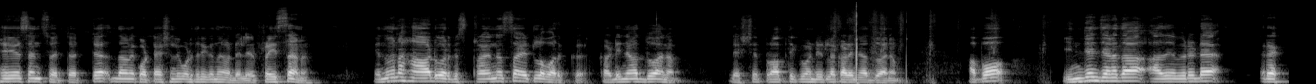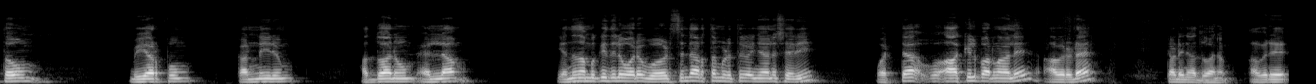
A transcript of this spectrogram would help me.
tears and sweat ഒറ്റ ഇതാണ് കൊട്ടേഷനിൽ കൊടുത്തിരിക്കുന്നത് കണ്ടില്ലേ? ഫ്രൈസാണ് എന്ന് പറഞ്ഞാൽ ഹാർഡ് വർക്ക് സ്ട്രെനസ് ആയിട്ടുള്ള വർക്ക് കഠിനാധ്വാനം ലക്ഷ്യപ്രാപ്തിക്ക് വേണ്ടിയിട്ടുള്ള കഠിനാധ്വാനം. അപ്പോൾ ഇന്ത്യൻ ജനത അത് ഇവരുടെ രക്തവും വിയർപ്പും കണ്ണീരും അധ്വാനവും എല്ലാം എന്ന് നമുക്കിതിൽ ഓരോ വേർഡ്സിന്റെ അർത്ഥം എടുത്തു കഴിഞ്ഞാൽ ശരി. ഒറ്റ വാക്കിൽ പറഞ്ഞാൽ അവരുടെ കഠിനാധ്വാനം. അവർ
